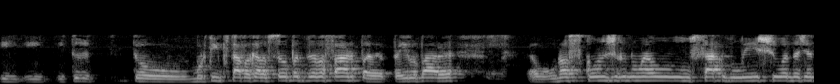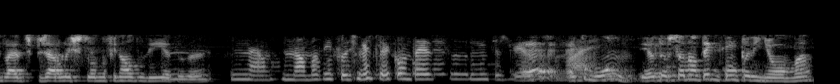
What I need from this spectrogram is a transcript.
e, e, e estou mortinho que estava aquela pessoa para desabafar, para, para ir levar. O nosso cônjuge não é o saco de lixo onde a gente vai despejar o lixo todo no final do dia, tudo bem? Não, não, mas infelizmente acontece muitas vezes. É, é, comum. E outra pessoa não tem culpa nenhuma.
